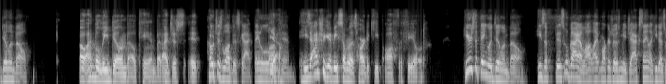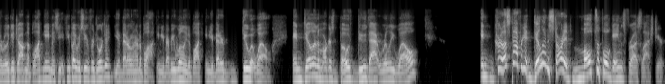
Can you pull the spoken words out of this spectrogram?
Dylan Bell. Oh, I believe Dylan Bell can, but I just it coaches love this guy. They love yeah. him. He's actually going to be someone that's hard to keep off the field. Here's the thing with Dylan Bell. He's a physical guy, a lot like Marcus Rosemy-Jackson. Like he does a really good job in the blocking game. If you play receiver for Georgia, you better learn how to block and you better be willing to block and you better do it well. And Dylan and Marcus both do that really well. And let's not forget, Dylan started multiple games for us last year.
